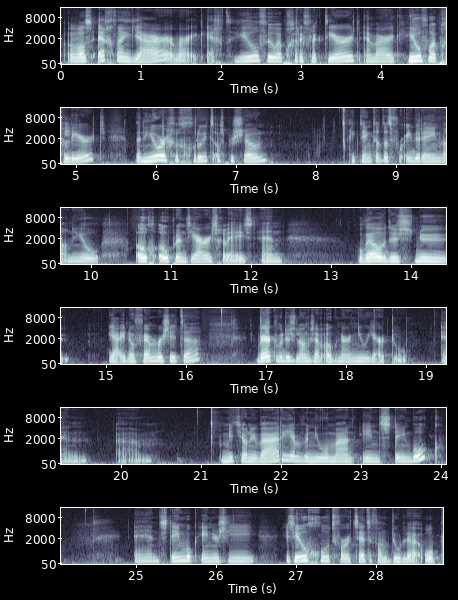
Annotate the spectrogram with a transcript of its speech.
was echt een jaar waar ik echt heel veel heb gereflecteerd en waar ik heel veel heb geleerd. Ik ben heel erg gegroeid als persoon. Ik denk dat het voor iedereen wel een heel oogopenend jaar is geweest. En hoewel we dus nu ja, in november zitten, werken we dus langzaam ook naar een nieuw jaar toe. En um, mid-januari hebben we een nieuwe maan in Steenbok. En Steenbok-energie is heel goed voor het zetten van doelen op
